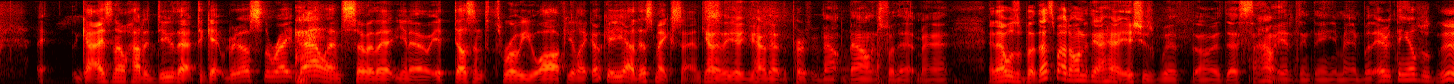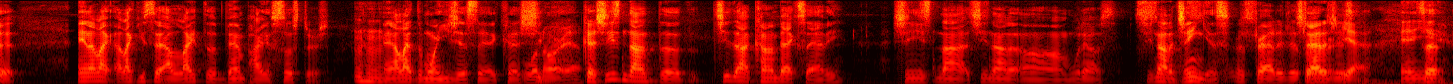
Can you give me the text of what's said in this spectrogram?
guys know how to do that to get just the right balance so that you know it doesn't throw you off you're like okay yeah this makes sense Yeah, yeah, you have to have the perfect balance for that, man. And that was, but that's about the only thing I had issues with uh, that sound editing thing, man. But everything else was good. And I like, like you said, I like the Vampire Sisters, and I like the one you just said because she, yeah. she's not the, she's not comeback savvy. She's not, she's not a, um, what else? She's not a genius. A strategist Strategist. yeah And so you-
